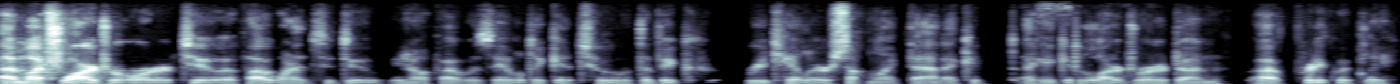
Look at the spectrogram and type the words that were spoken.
a much larger order too. If I wanted to do, you know, if I was able to get to the big retailer or something like that, I could I could get a large order done uh, pretty quickly.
